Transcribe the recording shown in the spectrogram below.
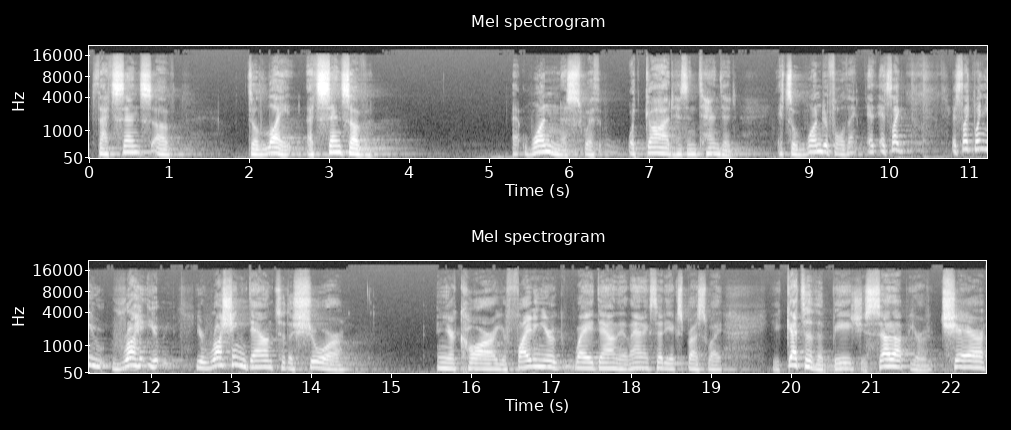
it's that sense of delight, that sense of at oneness with what God has intended. It's a wonderful thing. It, it's, like, it's like when you, ru- you, you're rushing down to the shore in your car, you're fighting your way down the Atlantic City Expressway. You get to the beach, you set up your chair.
